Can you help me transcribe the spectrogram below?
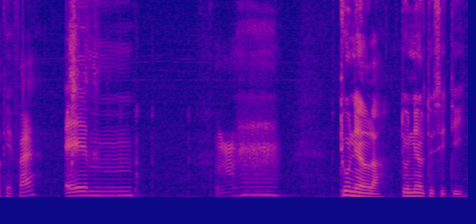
Okay, fair. Um, 2 0 lah. 2 0 to City.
